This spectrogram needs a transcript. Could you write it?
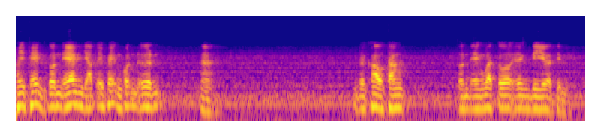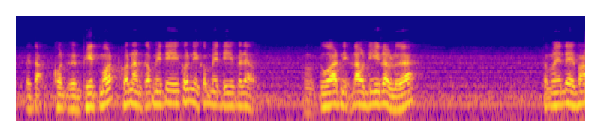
ให้เพ่งตนเองอย่าไปเพ่งคนอื่นนะไปเข้าทางตนเองว่าตัวเองดีแล้วทีนี้ไปตักคนอื่นผิดหมด คนนั้นก็ไม่ดี คนนี้ก็ไม่ดีไปแล้ว ตัวนี่เราดีแล้วเหลือ ทำไมได้มา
